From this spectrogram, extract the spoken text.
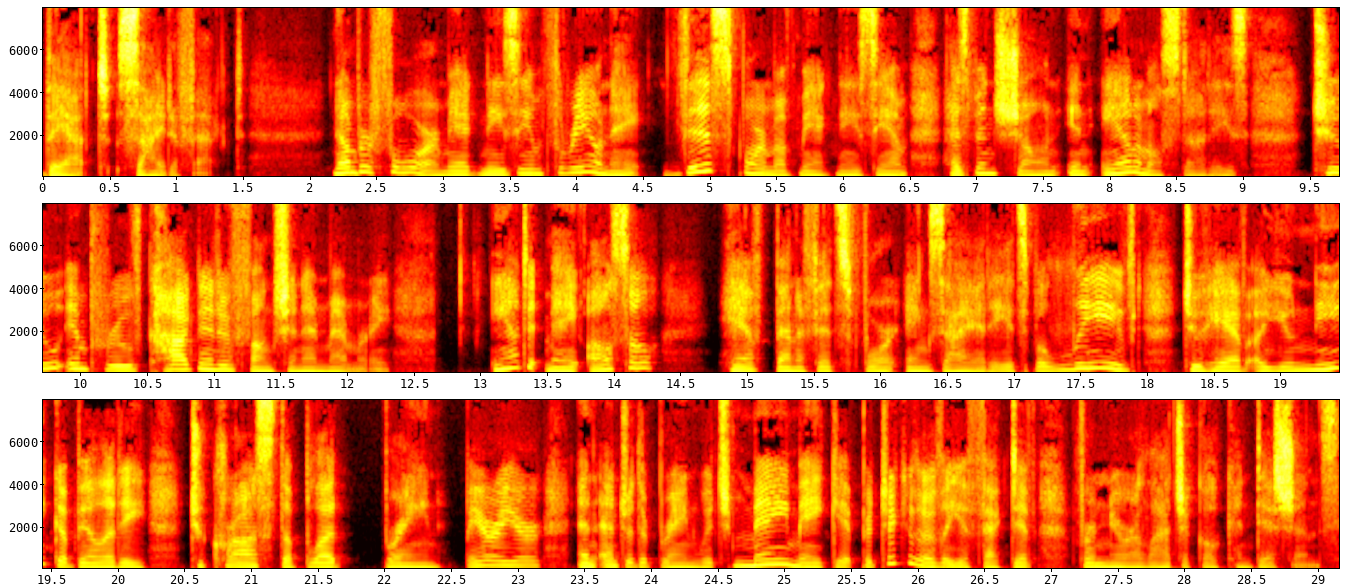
that side effect. Number four, magnesium threonate. This form of magnesium has been shown in animal studies to improve cognitive function and memory. And it may also have benefits for anxiety. It's believed to have a unique ability to cross the blood brain barrier and enter the brain, which may make it particularly effective for neurological conditions.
